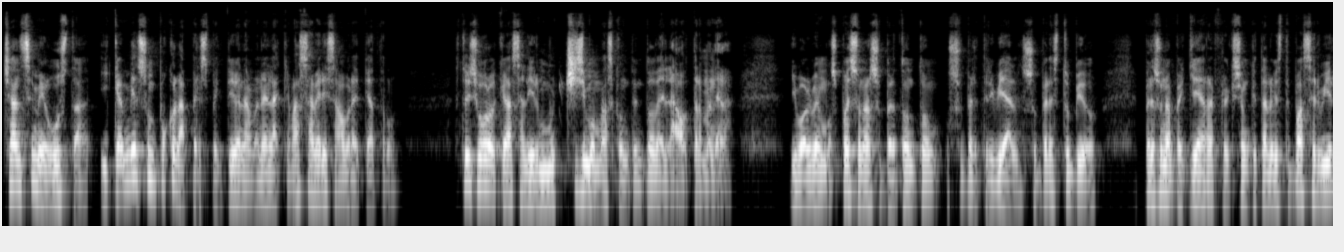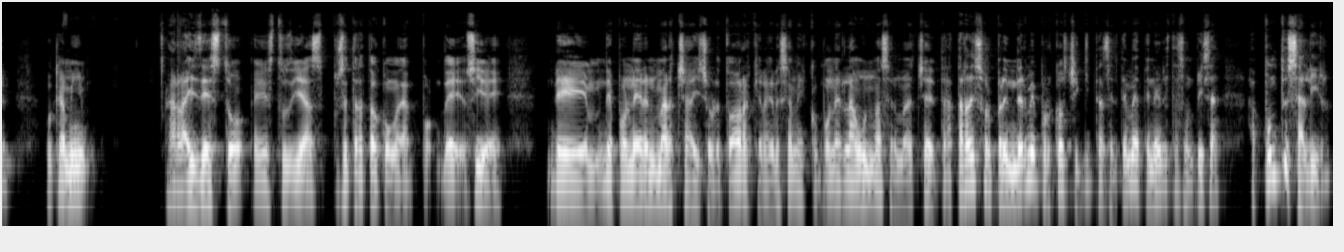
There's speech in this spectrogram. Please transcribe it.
chance me gusta y cambias un poco la perspectiva en la manera en la que vas a ver esa obra de teatro, estoy seguro que va a salir muchísimo más contento de la otra manera. Y volvemos, puede sonar súper tonto, súper trivial, súper estúpido, pero es una pequeña reflexión que tal vez te pueda servir o que a mí, a raíz de esto, estos días, pues he tratado como de, sí, de, de, poner en marcha y sobre todo ahora que regrese a México, ponerla aún más en marcha, de tratar de sorprenderme por cosas chiquitas. El tema de tener esta sonrisa a punto de salir,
